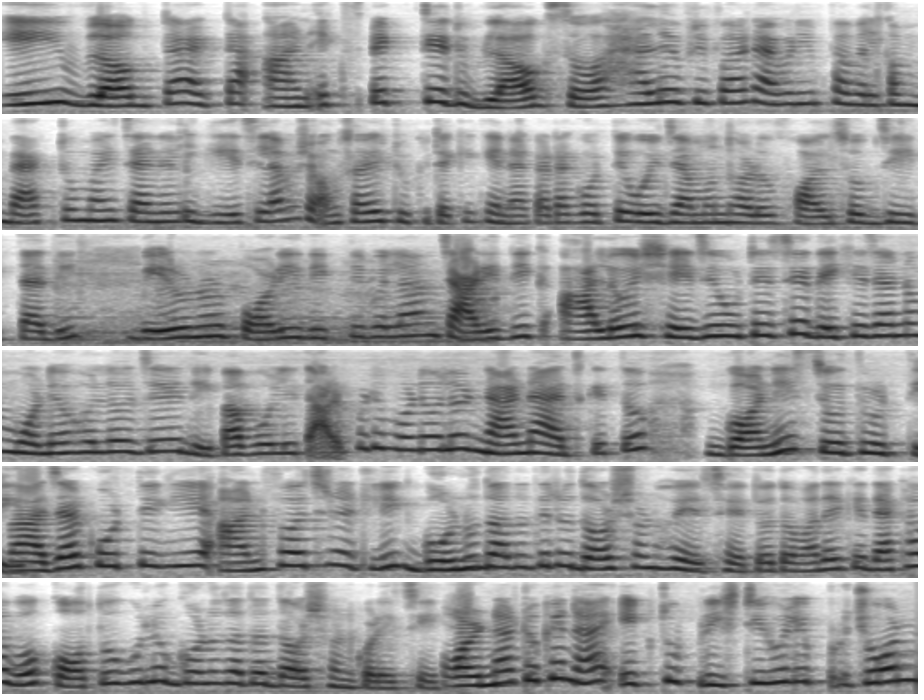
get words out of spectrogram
এই ব্লগটা একটা unexpected blog so hello everyone আমি Rimpa welcome back to my চ্যানেলে গিয়েছিলাম সংসারে টুকিটাকি কেনাকাটা করতে, ওই যেমন ধরো ফল, সবজি ইত্যাদি। বেরোনোর পরেই দেখতে পেলাম চারিদিক আলোয় সেজে উঠেছে, দেখে যেন মনে হলো যে দীপাবলি, তারপরে মনে হলো না না, আজকে তো গণেশ চতুর্থী। বাজার করতে গিয়ে আনফর্চুনেটলি গনু দাদাদেরও দর্শন হয়েছে, তো তোমাদেরকে দেখাবো কতগুলো গনু দাদার দর্শন করেছি। কর্ণাটকে না একটু বৃষ্টি হলে প্রচণ্ড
